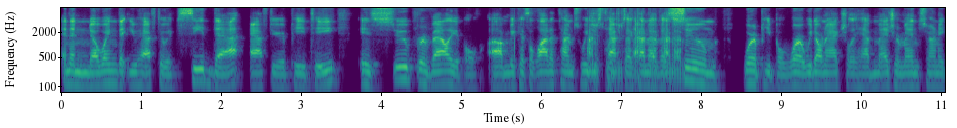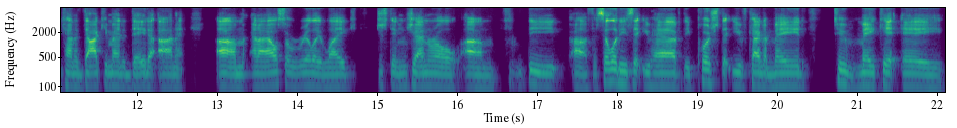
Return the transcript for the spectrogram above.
and then knowing that you have to exceed that after your PT is super valuable um, because a lot of times we just have to kind of assume where people were. We don't actually have measurements or any kind of documented data on it. Um, and I also really like just in general um, the uh, facilities that you have, the push that you've kind of made to make it a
